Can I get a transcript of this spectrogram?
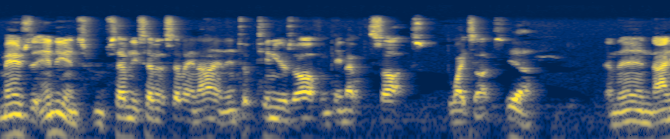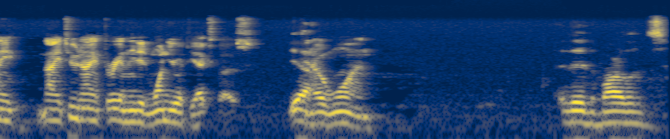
Managed the Indians from '77 to '79, and then took 10 years off and came back with the Sox, the White Sox, yeah, and then 90, 92, 93, and then he did one year with the Expos yeah. in 01. And then the Marlins.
